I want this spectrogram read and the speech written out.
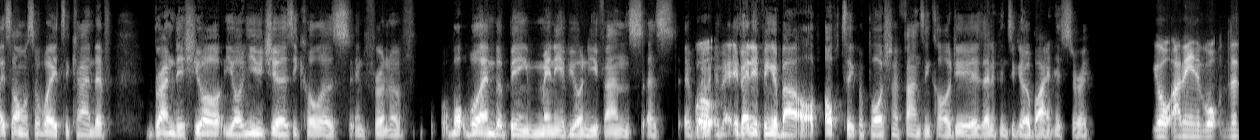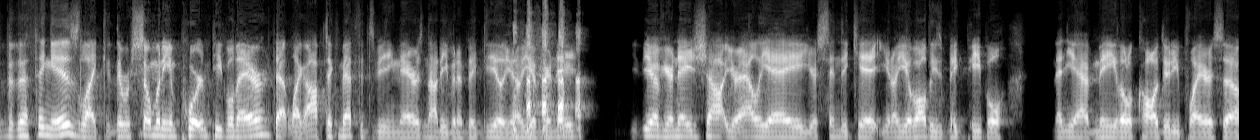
it's almost a way to kind of brandish your your new jersey colors in front of what will end up being many of your new fans. As well, if, if, anything about Optic proportion of fans in Call of Duty is anything to go by in history. Yo, I mean, well, the, the thing is, like, there were so many important people there that, like, Optic Methods being there is not even a big deal. You know, you have your Nade, you have your Nadeshot, your Allier, your Syndicate. You know, you have all these big people. Then you have me, little Call of Duty player. So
